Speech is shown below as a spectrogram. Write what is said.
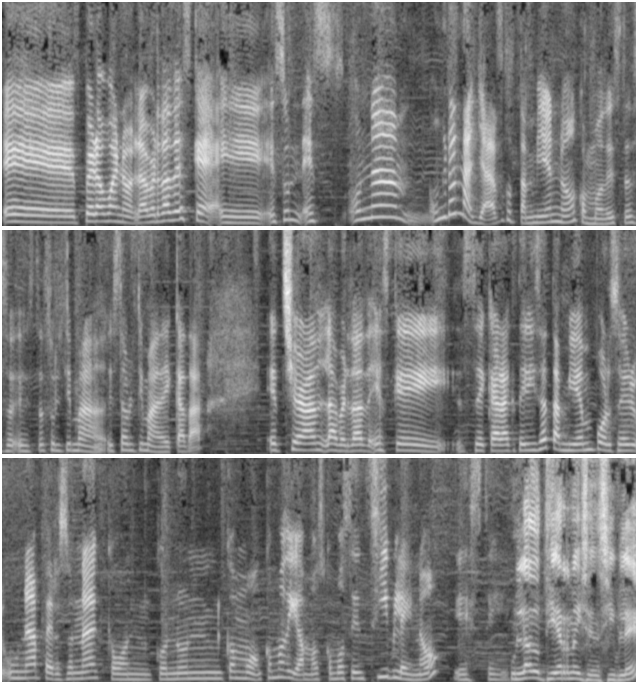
Eh, pero bueno, la verdad es que eh, es un es una, un gran hallazgo también, ¿no? Como de estas, estas última, esta última década. Ed Sheeran, la verdad es que se caracteriza también por ser una persona con, con un, como, como digamos, como sensible, ¿no? Este, Un lado tierno y sensible.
